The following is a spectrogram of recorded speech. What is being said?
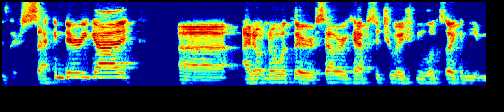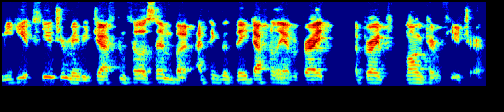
as their secondary guy. Uh, I don't know what their salary cap situation looks like in the immediate future. Maybe Jeff can fill us in, but I think that they definitely have a bright, a bright long-term future.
